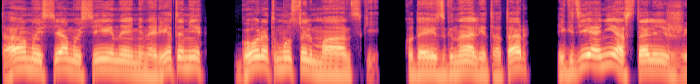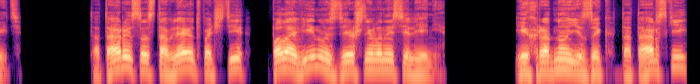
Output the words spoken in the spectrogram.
там и сям усеянная минаретами, город мусульманский, куда изгнали татар и где они остались жить. Татары составляют почти половину здешнего населения. Их родной язык — татарский,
